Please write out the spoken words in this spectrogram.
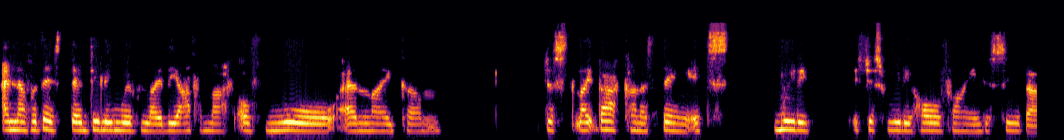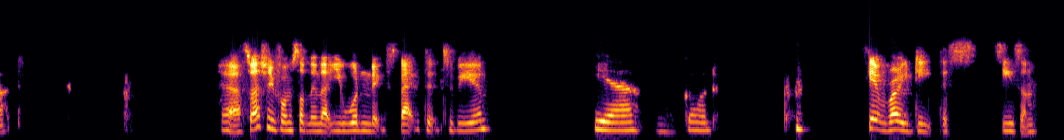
and now for this, they're dealing with like the aftermath of war and like um just like that kind of thing. It's really, it's just really horrifying to see that. Yeah, especially from something that you wouldn't expect it to be in. Yeah, God. It's getting very deep this season.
